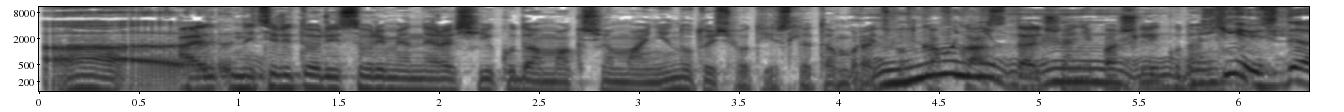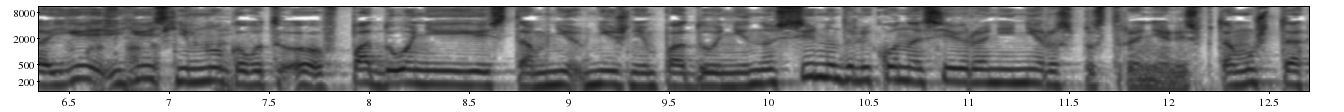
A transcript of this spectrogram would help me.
А, а на территории современной России куда максимум они? Ну, то есть, вот если там брать вот ну, Кавказ, не, дальше они пошли куда Есть, да, есть, есть немного, вот э, в Подонии есть, там, в Нижнем Подонии, но сильно далеко на север они не распространялись, потому что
